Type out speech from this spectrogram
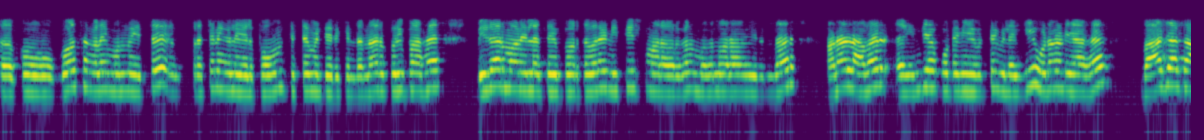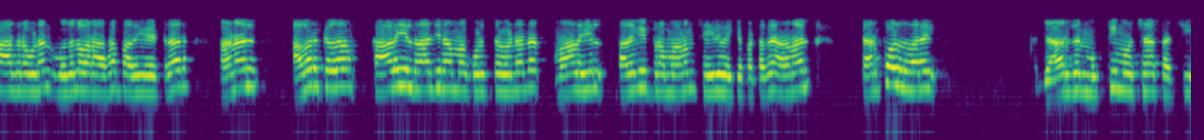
கோ- கோஷங்களை முன்வைத்து பிரச்சனைகளை எழுப்பவும் திட்டமிட்டிருக்கின்றனர். குறிப்பாக பீகார் மாநிலத்தை பொறுத்தவரை நிதிஷ்குமார் அவர்கள் முதல்வராக இருந்தார். ஆனால் அவர் இந்தியா கூட்டணியை விட்டு விலகி உடனடியாக பாஜக ஆதரவுடன் முதல்வராக பதவியேற்றார். ஆனால் அவருக்கெல்லாம் காலையில் ராஜினாமா கொடுத்தவுடன் மாலையில் பதவி பிரமாணம் செய்து வைக்கப்பட்டது. ஆனால் தற்பொழுது வரை ஜார்க்கண்ட் முக்தி மோர்ச்சா கட்சி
